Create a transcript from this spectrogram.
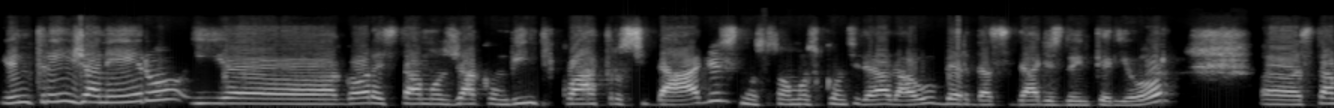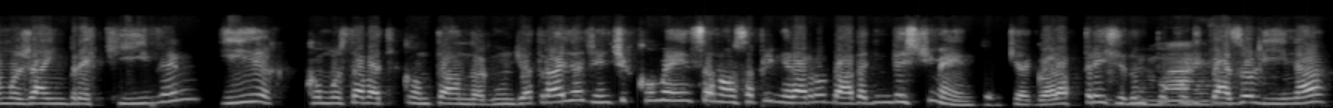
Eu entrei em janeiro e uh, agora estamos já com 24 cidades, nós somos considerados a Uber das cidades do interior, uh, estamos já em break-even e como estava te contando algum dia atrás, a gente começa a nossa primeira rodada de investimento, que agora precisa um pouco de gasolina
